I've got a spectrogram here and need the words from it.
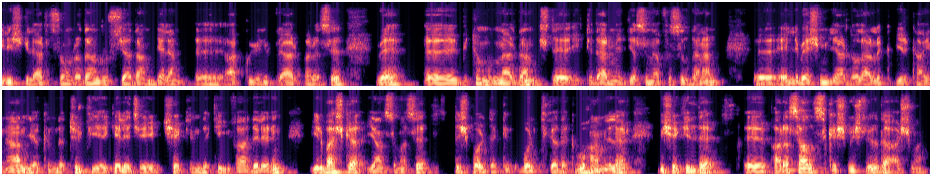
ilişkiler, sonradan Rusya'dan gelen e, Akkuyu nükleer parası ve e, bütün bunlardan işte iktidar medyasına fısıldanan e, 55 milyar dolarlık bir kaynağın yakında Türkiye'ye geleceği şeklindeki ifadelerin bir başka yansıması dış politikadaki bu hamleler bir şekilde e, parasal sıkışmışlığı da aşma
